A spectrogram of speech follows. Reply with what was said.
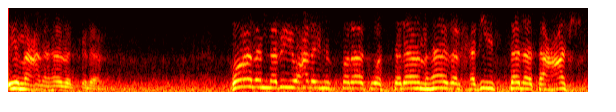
إيه معنى هذا الكلام؟ قال النبي عليه الصلاة والسلام هذا الحديث سنة عشر.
